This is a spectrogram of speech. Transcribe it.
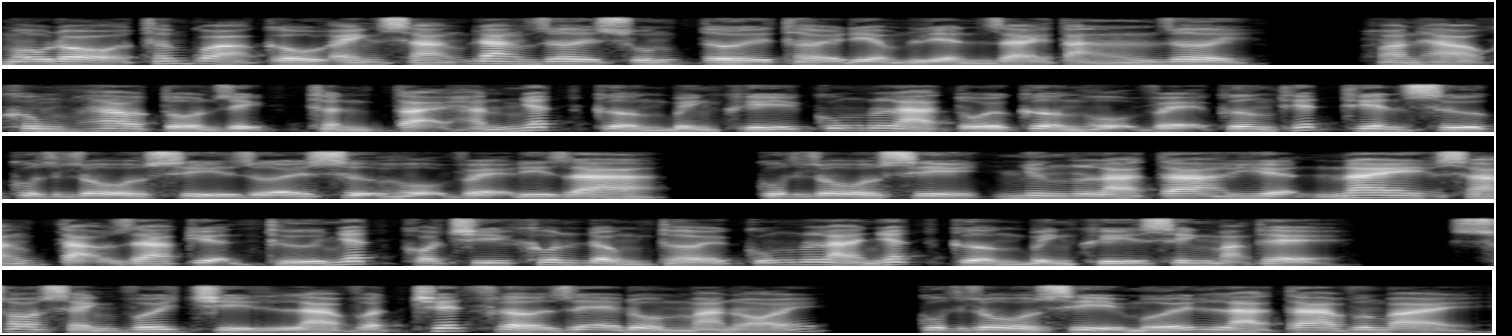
Màu đỏ thâm quả cầu ánh sáng đang rơi xuống tới thời điểm liền giải tán rơi, hoàn hảo không hao tổn dịch thần tại hắn nhất cường binh khí cũng là tối cường hộ vệ cương thiết thiên sứ cụt rổ xỉ dưới sự hộ vệ đi ra. Cụt rổ xỉ nhưng là ta hiện nay sáng tạo ra kiện thứ nhất có trí khôn đồng thời cũng là nhất cường binh khí sinh mạng thể. So sánh với chỉ là vật chết phở dễ đồn mà nói cụt rổ xỉ mới là ta vương bài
